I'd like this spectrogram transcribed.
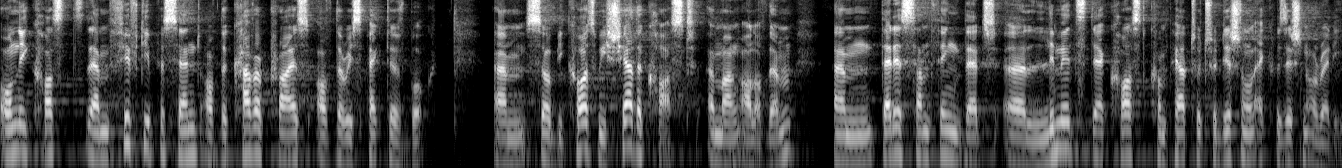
only costs them 50% of the cover price of the respective book. Um, so because we share the cost among all of them, um, that is something that uh, limits their cost compared to traditional acquisition already.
